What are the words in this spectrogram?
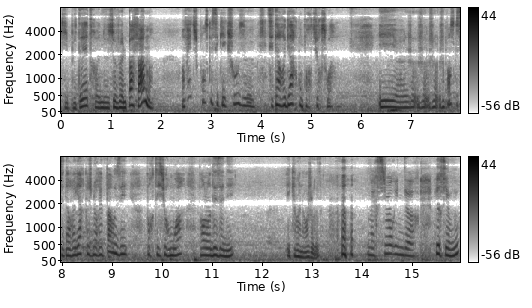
qui peut-être ne se veulent pas femmes. En fait, je pense que c'est quelque chose, c'est un regard qu'on porte sur soi. Et euh, je, je, pense que c'est un regard que je n'aurais pas osé porter sur moi pendant des années et que maintenant j'ose. Merci Maureen Dor. Merci à vous.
